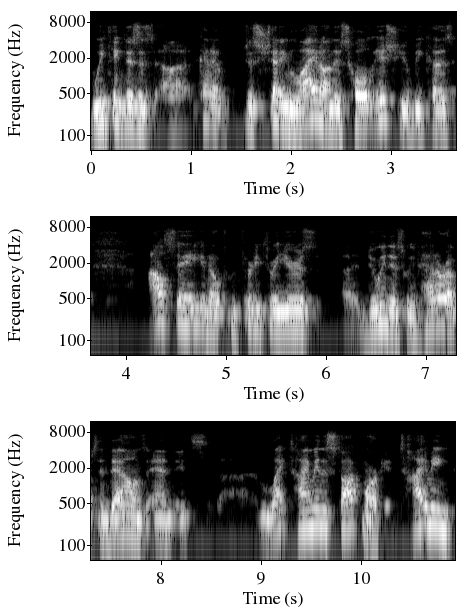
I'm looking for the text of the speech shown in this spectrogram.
we think this is uh, kind of just shedding light on this whole issue because I'll say, you know, from 33 years uh, doing this, we've had our ups and downs, and it's uh, like timing the stock market, timing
